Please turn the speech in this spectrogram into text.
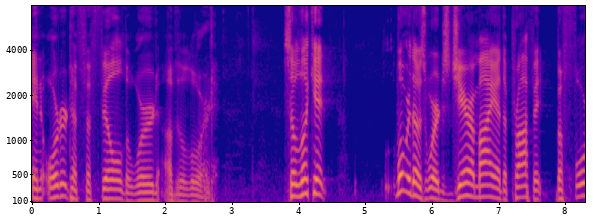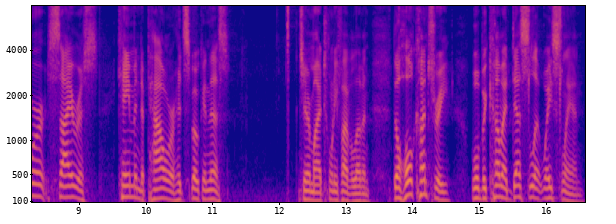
in order to fulfill the word of the Lord. So look at what were those words? Jeremiah the prophet, before Cyrus came into power, had spoken this. Jeremiah 25 11. The whole country will become a desolate wasteland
